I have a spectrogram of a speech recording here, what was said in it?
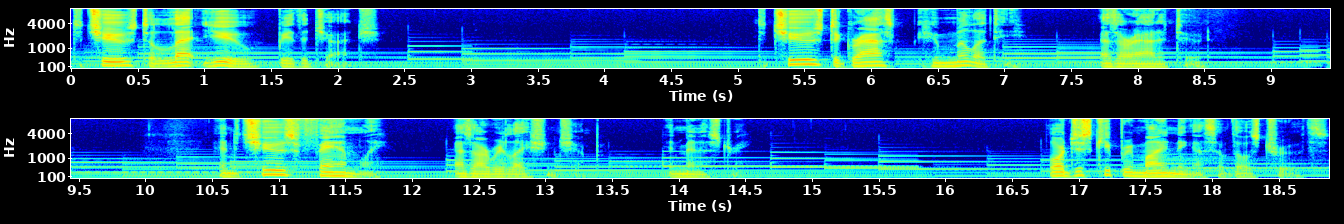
to choose to let you be the judge, choose to grasp humility as our attitude, and to choose family as our relationship in ministry. Lord, just keep reminding us of those truths.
